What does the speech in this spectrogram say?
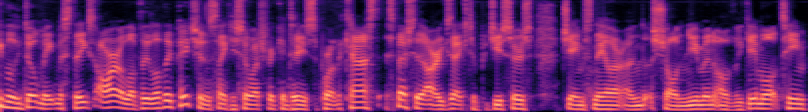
People who don't make mistakes are lovely, lovely patrons. Thank you so much for continuing to support the cast, especially our executive producers, James Naylor and Sean Newman of the Gamelot team.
